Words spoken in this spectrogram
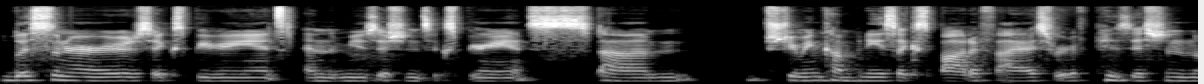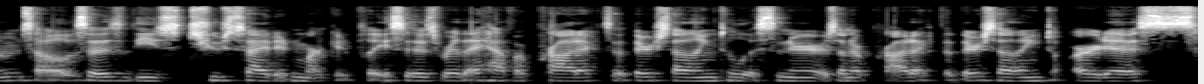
listeners experience and the musicians experience um, streaming companies like Spotify sort of position themselves as these two sided marketplaces where they have a product that they're selling to listeners and a product that they're selling to artists.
